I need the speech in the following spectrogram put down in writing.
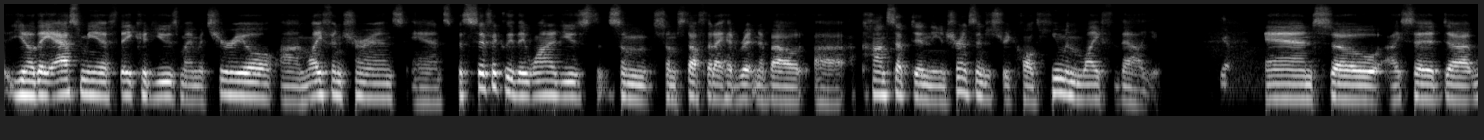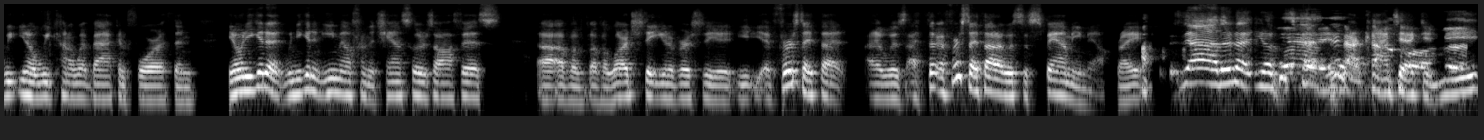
you know they asked me if they could use my material on life insurance and specifically they wanted to use some some stuff that i had written about uh, a concept in the insurance industry called human life value. And so i said uh, we you know we kind of went back and forth and you know when you get a when you get an email from the chancellor's office uh, of, a, of a large state university at first i thought I was I thought at first I thought it was a spam email, right? yeah, they're not, you know, yeah, they're yeah. not contacting me.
